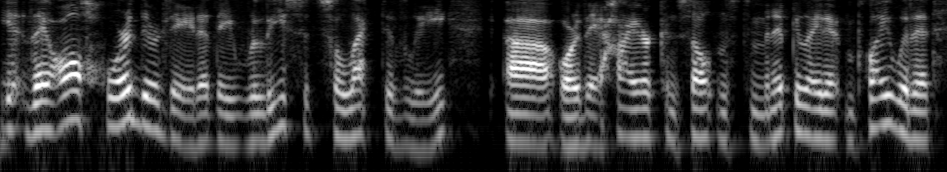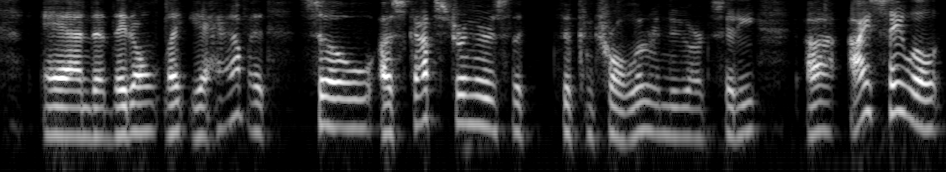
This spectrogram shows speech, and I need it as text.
yeah, they all hoard their data. They release it selectively. Uh, or they hire consultants to manipulate it and play with it and they don't let you have it. So uh, Scott Stringer is the, the controller in New York City. Uh, I say, well,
